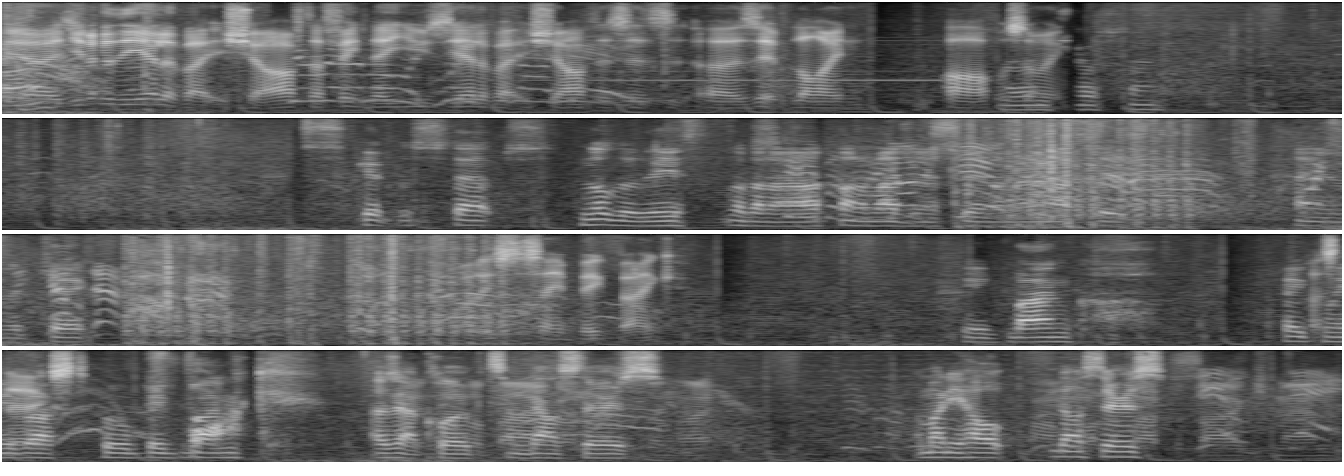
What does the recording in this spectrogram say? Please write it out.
Yeah, do you know the elevator shaft? I think they use the elevator shaft as a uh, zip line path or something. Interesting. Skip the steps. Not that these. I don't know. I can't imagine it being a massive pain in the dick. Or at least the same big bank. Big bang. Take That's me next. back to big bang. Fuck. I just got cloaked. I'm downstairs. Bags, I might need help. Downstairs. man.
